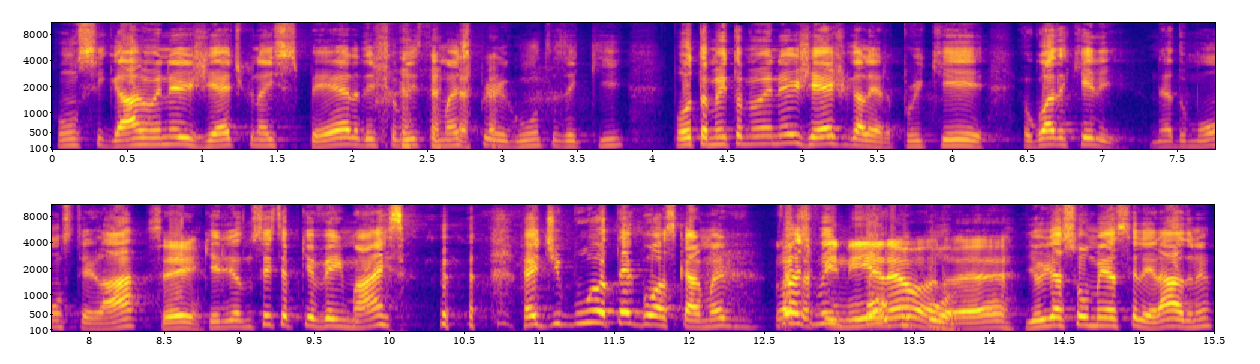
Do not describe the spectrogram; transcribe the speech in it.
com um cigarro energético na espera. Deixa eu ver se tem mais perguntas aqui. Pô, eu também tomei um energético, galera, porque eu gosto daquele, né, do Monster lá. Sei. Que ele, não sei se é porque vem mais. Red Bull eu até gosto, cara, mas eu acho que vem fininha, né, pouco, mano? pô. É. E eu já sou meio acelerado, né?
